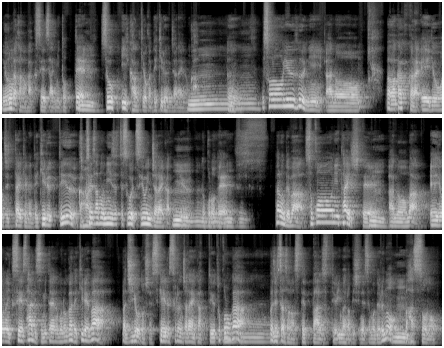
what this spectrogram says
世の中の学生さんにとって、うん。すごくいい環境ができるんじゃないのか。うん。そういうふうに、あの、まあ、若くから営業を実体験でできるっていう学生さんのニーズってすごい強いんじゃないかっていうところで、なのでまあ、そこに対して、うん。あの、まあ、営業の育成サービスみたいなものができれば、まあ、事業としてスケールするんじゃないかっていうところが、まあ、実はそのステップハウスっていう今のビジネスモデルの、うん。まあ、発想の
